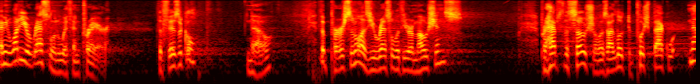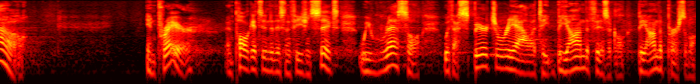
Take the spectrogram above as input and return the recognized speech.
I mean, what are you wrestling with in prayer? The physical? No. The personal, as you wrestle with your emotions. Perhaps the social, as I look to push back. No. In prayer, and Paul gets into this in Ephesians 6, we wrestle with a spiritual reality beyond the physical, beyond the personal,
